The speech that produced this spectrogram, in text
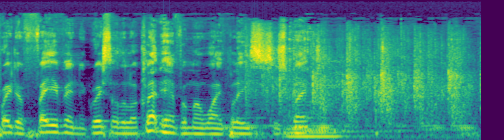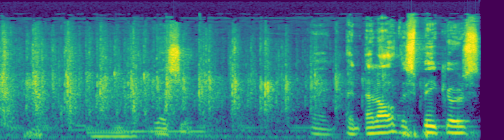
pray the favor and the grace of the Lord. Clap your hand for my wife, please. Sister Bless you. And, and, and all the speakers,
